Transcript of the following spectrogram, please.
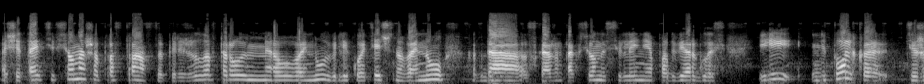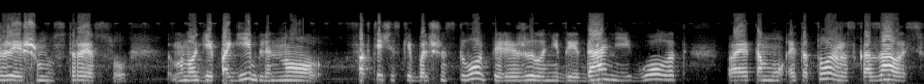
А считайте, все наше пространство пережило Вторую мировую войну, Великую Отечественную войну, когда, скажем так, все население подверглось и не только тяжелейшему стрессу, многие погибли, но фактически большинство пережило недоедание и голод – Поэтому это тоже сказалось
